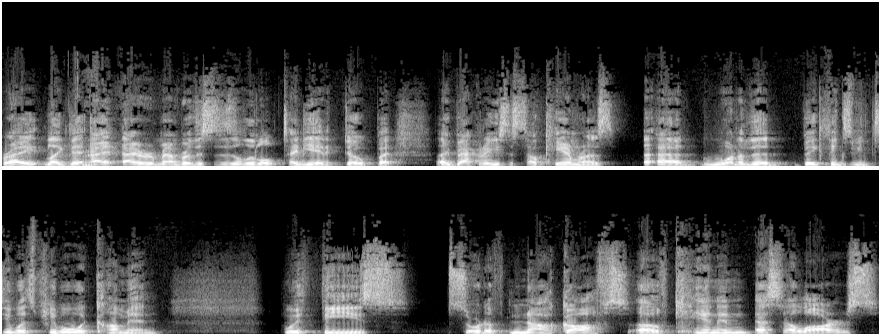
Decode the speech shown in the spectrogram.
right? Like the, right. I, I, remember this is a little tiny anecdote, but like back when I used to sell cameras, uh, one of the big things we did was people would come in with these sort of knockoffs of Canon SLRs.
